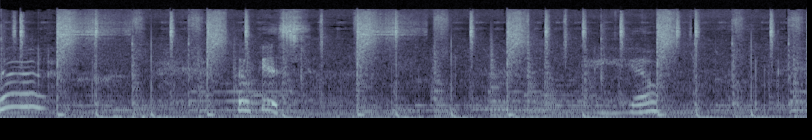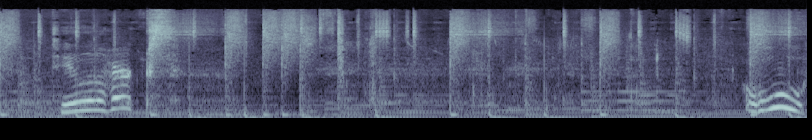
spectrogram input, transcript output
Ah. Focus. There you go. Two little herks. Ooh,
